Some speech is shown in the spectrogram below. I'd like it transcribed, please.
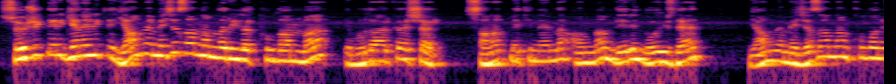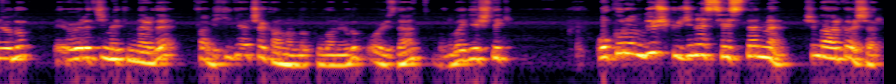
Sözcükleri genellikle yan ve mecaz anlamlarıyla kullanma. E burada arkadaşlar sanat metinlerinde anlam derin o yüzden yan ve mecaz anlam kullanıyorduk. E, öğretici metinlerde tabii ki gerçek anlamda kullanıyorduk. O yüzden bunu da geçtik. Okurun düş gücüne seslenme. Şimdi arkadaşlar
